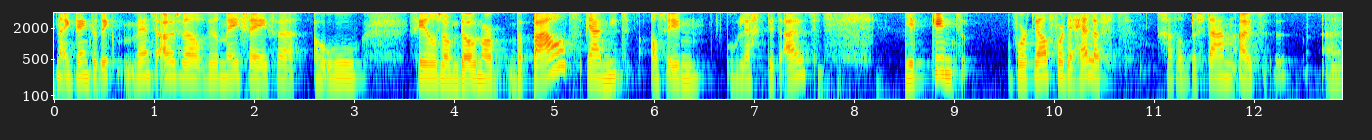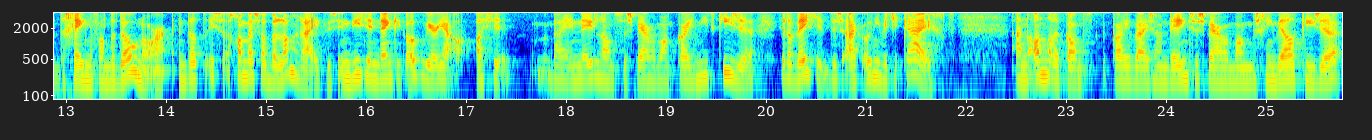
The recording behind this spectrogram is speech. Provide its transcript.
Nou, ik denk dat ik wensenouders wel wil meegeven hoe veel zo'n donor bepaalt. Ja, niet als in, hoe leg ik dit uit? Je kind wordt wel voor de helft, gaat dat bestaan uit eh, degene van de donor. En dat is gewoon best wel belangrijk. Dus in die zin denk ik ook weer, ja, als je bij een Nederlandse spermabank kan je niet kiezen, ja, dan weet je dus eigenlijk ook niet wat je krijgt. Aan de andere kant kan je bij zo'n Deense spermabank misschien wel kiezen.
